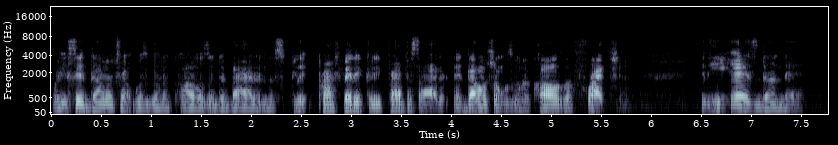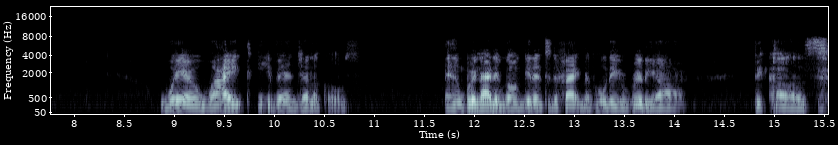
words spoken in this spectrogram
where he said Donald Trump was going to cause a divide and a split. Prophetically prophesied it that Donald Trump was going to cause a fraction. And he has done that. Where white evangelicals, and we're not even going to get into the fact of who they really are, because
